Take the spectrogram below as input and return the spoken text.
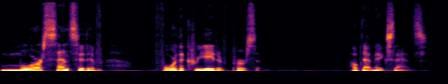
more sensitive for the creative person. Hope that makes sense.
